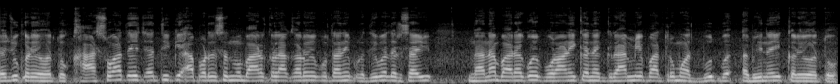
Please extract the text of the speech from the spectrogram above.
રજૂ કર્યો હતો. ખાસ વાત એ જ હતી કે આ પ્રદર્શનમાં બાળ કલાકારોએ પોતાની પ્રતિભા દર્શાવી નાના બાળકોએ પૌરાણિક અને ગ્રામ્ય પાત્રોમાં અદ્ભુત અભિનય કર્યો હતો,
